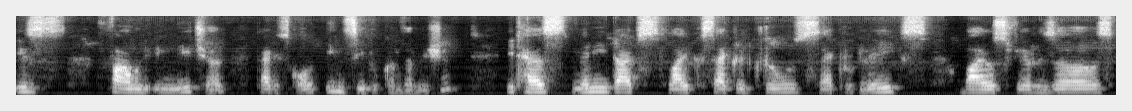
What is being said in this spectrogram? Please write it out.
is found in nature, that is called in situ conservation. It has many types like sacred groves, sacred lakes, biosphere reserves,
